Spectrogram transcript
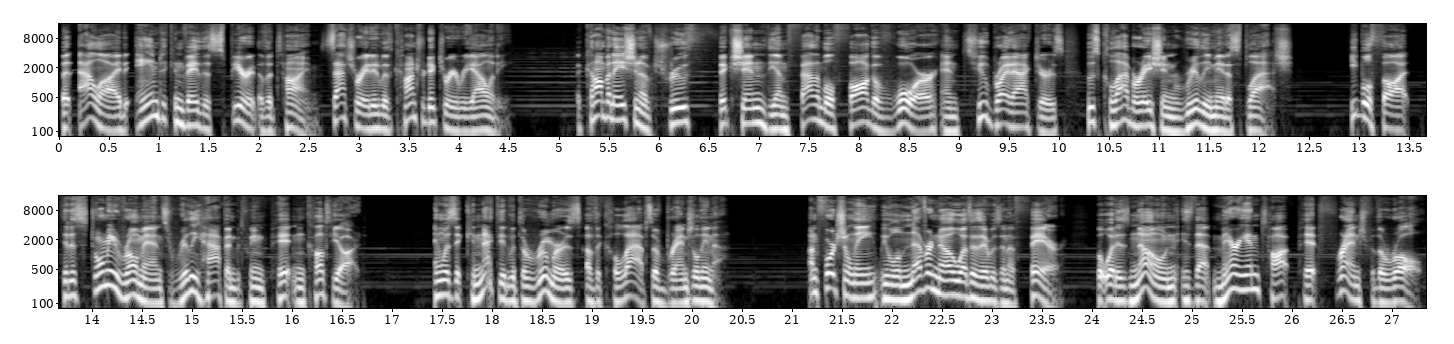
but Allied aimed to convey the spirit of the time, saturated with contradictory reality. A combination of truth, fiction, the unfathomable fog of war, and two bright actors whose collaboration really made a splash. People thought, did a stormy romance really happen between Pitt and Cotillard? And was it connected with the rumors of the collapse of Brangelina? Unfortunately, we will never know whether there was an affair, but what is known is that Marion taught Pitt French for the role.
